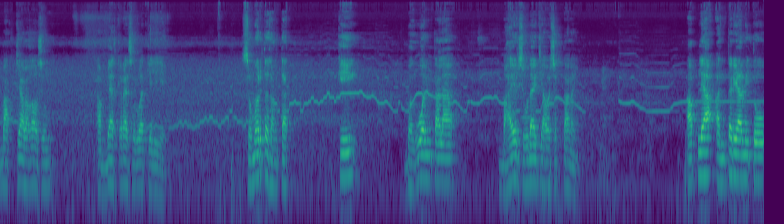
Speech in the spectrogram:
मागच्या भागापासून अभ्यास करायला सुरुवात केलेली आहे. समर्थ सांगतात की भगवंताला बाहेर शोधायची आवश्यकता नाही. आपल्या अंतर्यामी तो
